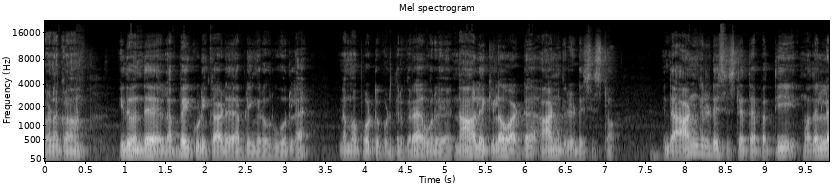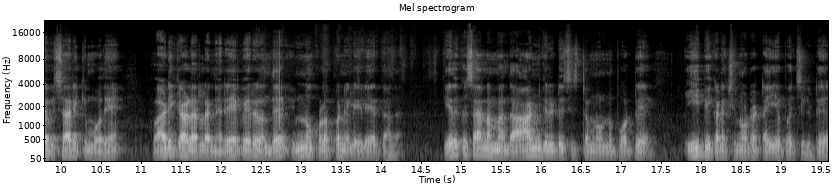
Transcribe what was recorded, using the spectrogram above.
வணக்கம். இது வந்து லப்பைக்குடி காடு அப்படிங்கிற ஒரு ஊரில் நம்ம போட்டு கொடுத்துருக்குற ஒரு நாலு கிலோவாட்டு ஆன் கிரிடு சிஸ்டம். இந்த ஆன் கிரிடு சிஸ்டத்தை பற்றி முதல்ல விசாரிக்கும் போதே வாடிக்கையாளரில் நிறைய பேர் வந்து இன்னும் குழப்ப நிலையிலே இருக்காங்க. எதுக்கு சார் நம்ம அந்த ஆன் கிரிடு சிஸ்டம்னு ஒன்று போட்டு இபி கனெக்ஷனோட டையப் வச்சுக்கிட்டு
